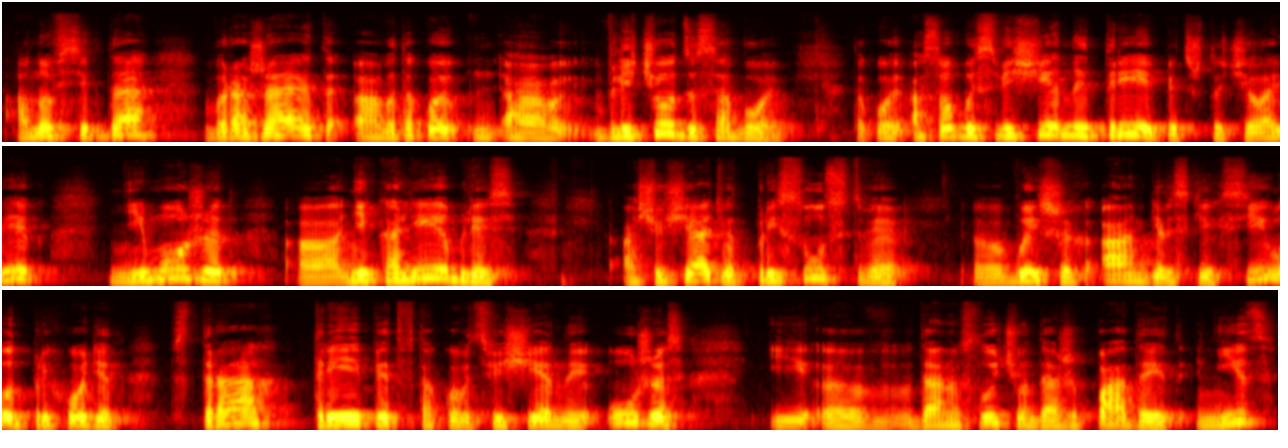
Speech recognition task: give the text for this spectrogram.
оно всегда выражает а, вот такой, а, влечет за собой такой особый священный трепет, что человек не может, а, не колеблясь, ощущать вот присутствие высших ангельских сил, он приходит в страх, трепет, в такой вот священный ужас, и э, в данном случае он даже падает ниц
